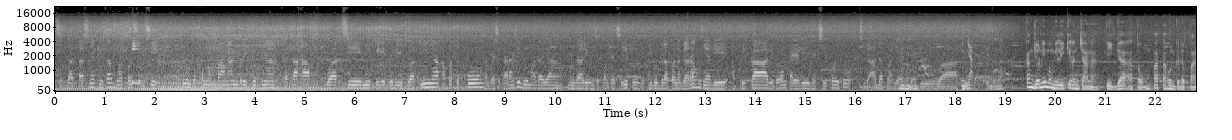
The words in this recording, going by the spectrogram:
sebatasnya kita buat konsumsi. Tapi untuk pengembangan berikutnya ke tahap buat si Miki itu dibuat minyak apa tepung sampai sekarang sih belum ada yang menggali untuk kontensi itu gitu. Di beberapa negara khususnya di Afrika gitu kan kayak di Meksiko itu sudah ada Pak yang Mhm. jadi buat minyak gitu kan. Kang Joni memiliki rencana 3 atau 4 tahun ke depan,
